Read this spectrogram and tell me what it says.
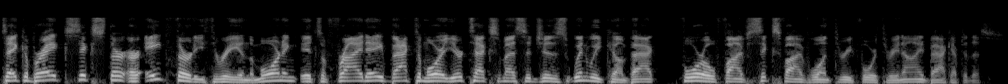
Take a break. Six thirty or eight thirty-three in the morning. It's a Friday. Back to more of your text messages when we come back. 405 651 3439. Back after this.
